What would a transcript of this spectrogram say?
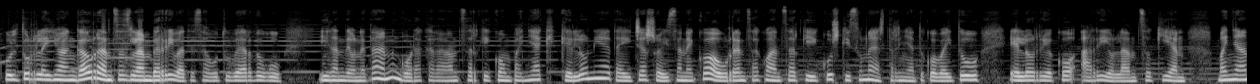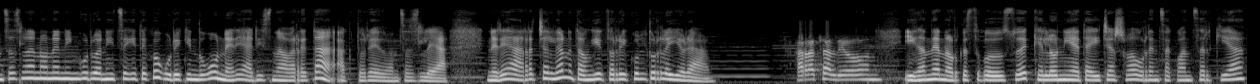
Kultur lehioan gaur antzazlan berri bat ezagutu behar dugu. Igande honetan, gorakada antzerki konpainiak kelonia eta itxaso izaneko aurrentzako antzerki ikuskizuna estrenatuko baitu elorrioko arrio lantzokian. Baina antzazlan honen inguruan hitz egiteko gurekin dugu nere ariz nabarreta aktore edo antzazlea. Nere arratsaldeon eta ongi etorri kultur lehiora. Arratxaldeon. Igandean aurkeztuko duzue kelonia eta itxasoa aurrentzako antzerkia,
